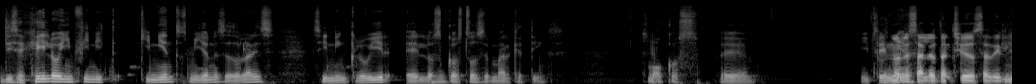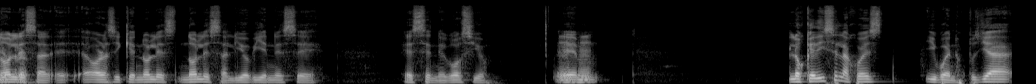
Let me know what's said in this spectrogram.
Dice Halo Infinite 500 millones de dólares sin incluir eh, los costos de marketing. Mocos. Eh, y sí, pues no les salió tan chido esa deal. No les, eh, ahora sí que no les, no les salió bien ese, ese negocio. Em, lo que dice la juez, y bueno, pues ya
